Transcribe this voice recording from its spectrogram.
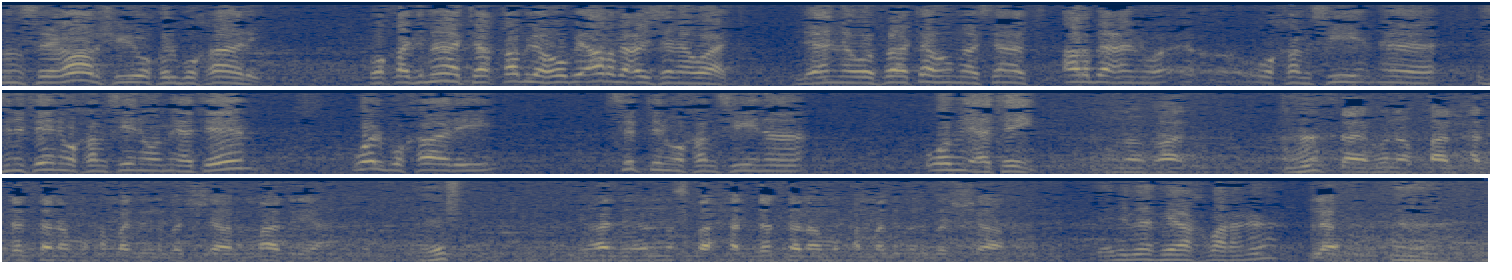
من صغار شيوخ البخاري وقد مات قبله بأربع سنوات لأن وفاتهما سنة أربع وخمسين آه اثنتين وخمسين ومائتين والبخاري ست وخمسين ومائتين هنا قال أه؟ هنا قال حدثنا محمد بن بشار ما أدري يعني إيش؟ في هذه النسخة حدثنا محمد بن بشار يعني ما فيها أخبرنا؟ لا آه.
